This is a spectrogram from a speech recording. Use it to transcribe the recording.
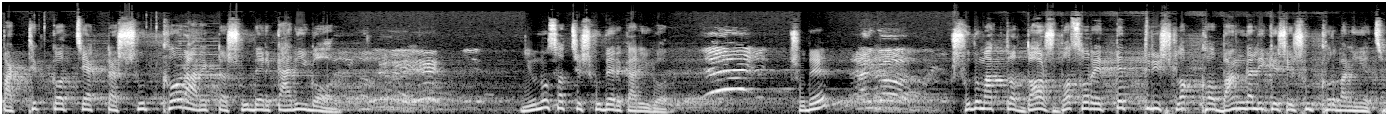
পার্থক্য হচ্ছে একটা সুৎখর আর একটা সুদের কারিগর। ইউনুস হচ্ছে সুদের কারিগর। সুদের? শুধুমাত্র দশ বছরে তেত্রিশ লক্ষ বাঙালিকে সে সুৎখর বানিয়েছে।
